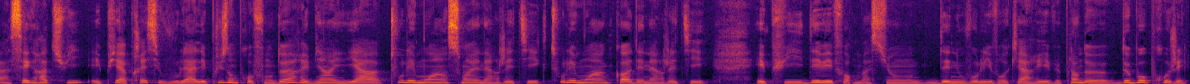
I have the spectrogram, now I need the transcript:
Euh, c'est gratuit. Et puis après, si vous voulez aller plus en profondeur, eh bien, il y a tous les mois un soin énergétique, tous les mois un code énergétique, et puis des formations, des nouveaux livres qui arrivent, et plein de, beaux projets.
